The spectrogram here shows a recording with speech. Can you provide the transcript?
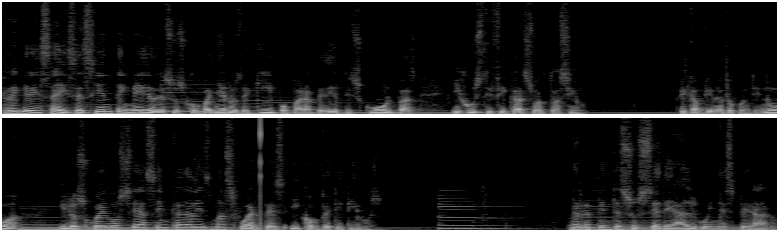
regresa y se sienta en medio de sus compañeros de equipo para pedir disculpas y justificar su actuación. El campeonato continúa y los juegos se hacen cada vez más fuertes y competitivos. De repente sucede algo inesperado.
